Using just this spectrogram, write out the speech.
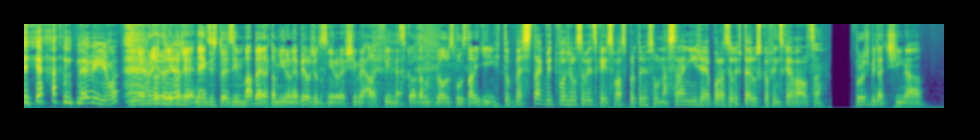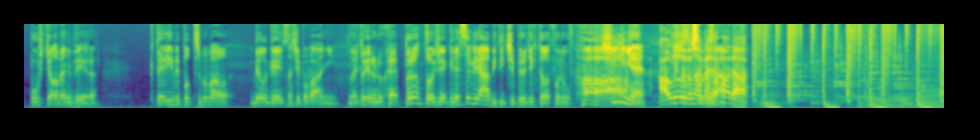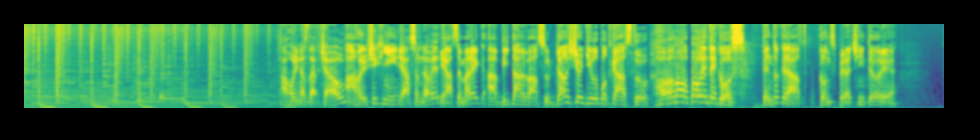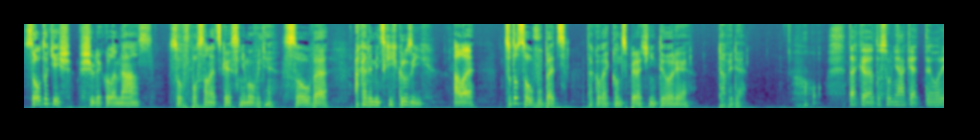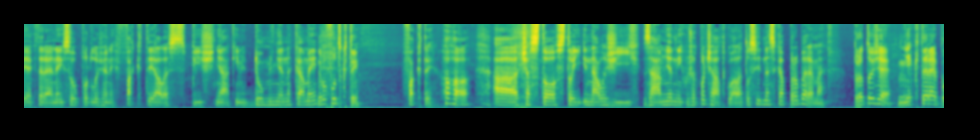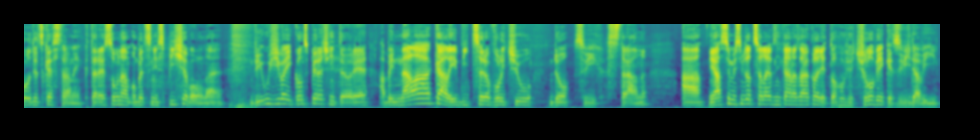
Já nevím. Kdyby jako někdo řekl, že neexistuje Zimbabwe, tak tam nikdo nebyl, že to si nikdo nevšimne, ale Finsko, tam už bylo spousta lidí. To bez tak vytvořil sovětský svaz, protože jsou nasraní, že je porazili v té rusko-finské válce. Proč by ta Čína pouštěla ven vir, který by potřeboval Bill Gates na čipování? No je to jednoduché, protože kde se vyrábí ty čipy do těch telefonů? Ha. V Číně. A už to, to do sebe zapadá. Ahoj, nazdar, čau. Ahoj všichni. Já jsem David. Já jsem Marek a vítáme vás u dalšího dílu podcastu Homo Politicus. Tentokrát konspirační teorie. Jsou totiž všude kolem nás, jsou v poslanecké sněmovně, jsou ve akademických kruzích. Ale co to jsou vůbec takové konspirační teorie, Davide? Tak eh, to jsou nějaké teorie, které nejsou podloženy fakty, ale spíš nějakými domněnkami. Nebo fuckty. Fakty. Haha. A často stojí i na lžích, záměrných už od počátku, ale to si dneska probereme. Protože některé politické strany, které jsou nám obecně spíše volné, využívají konspirační teorie, aby nalákali vícero voličů do svých stran. A já si myslím, že to celé vzniká na základě toho, že člověk je zvídavý,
